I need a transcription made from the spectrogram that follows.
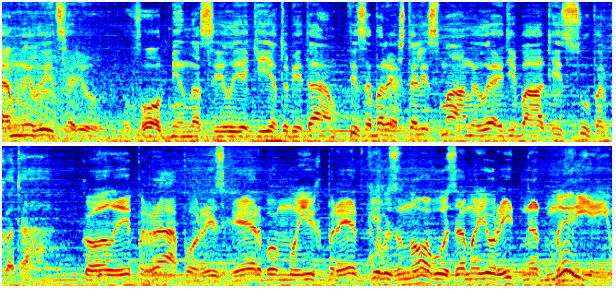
Темний лицарю, в обмін на сили, які я тобі дам, ти забереш талісмани Леді Баг і суперкота. Коли прапор із гербом моїх предків знову замайорить над мерією,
